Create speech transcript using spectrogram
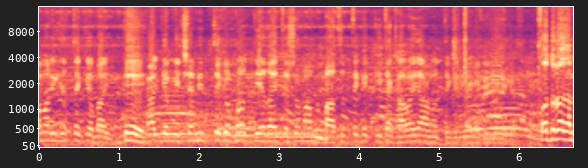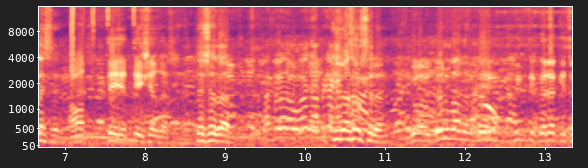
আমার ইজ্জত থেকে ভাই? কালকে মিশানির থেকে ভোট দিয়ে যাইতে সময় আমার বাচ্চার থেকে কিতা খাওয়াই আমার থেকে টাকা দিল হয়ে গেছে। কত টাকা নিয়েছে আমার তেইশ হাজার। তেইশ হাজার। কি বেচা উঠছিলেন গরু বাজার গরু বিক্রি করে কিছু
